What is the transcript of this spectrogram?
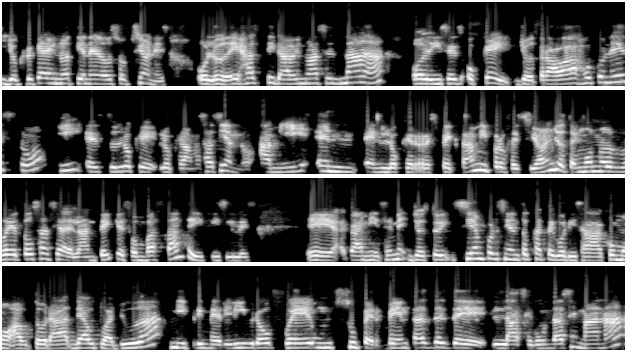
Y yo creo que ahí uno tiene dos opciones, o lo dejas tirado y no haces nada, o dices, ok, yo trabajo con esto y esto es lo que, lo que vamos haciendo. A mí, en, en lo que respecta a mi profesión, yo tengo unos retos hacia adelante que son bastante difíciles. Eh, a mí se me, yo estoy 100% categorizada como autora de autoayuda. Mi primer libro fue un superventas desde la segunda semana.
